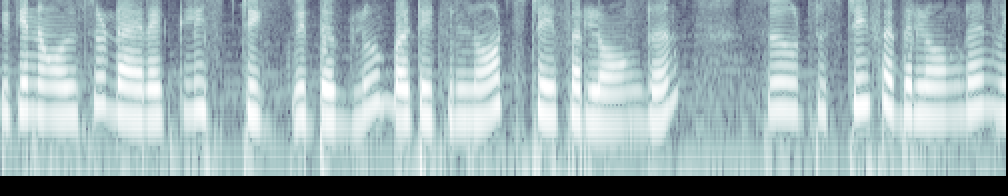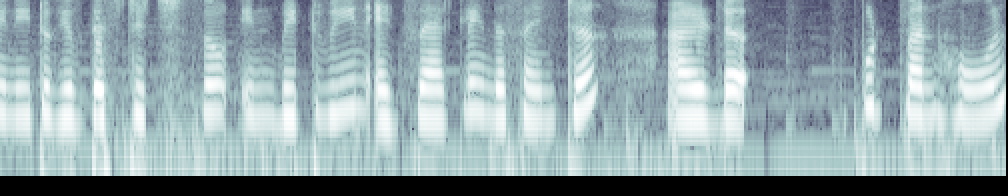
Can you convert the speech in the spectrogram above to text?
You can also directly stick with the glue but it will not stay for long run so to stay for the long run we need to give the stitch. So in between exactly in the center I'd uh, put one hole.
